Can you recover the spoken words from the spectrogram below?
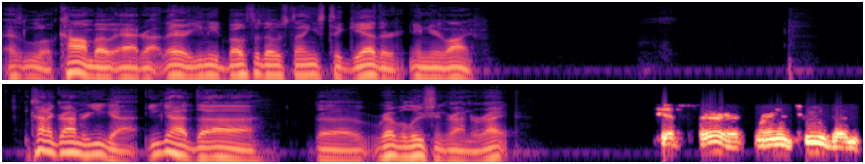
as a little combo ad right there, you need both of those things together in your life. What kind of grinder you got? You got the uh, the Revolution grinder, right? Yes, sir. Running two of them.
